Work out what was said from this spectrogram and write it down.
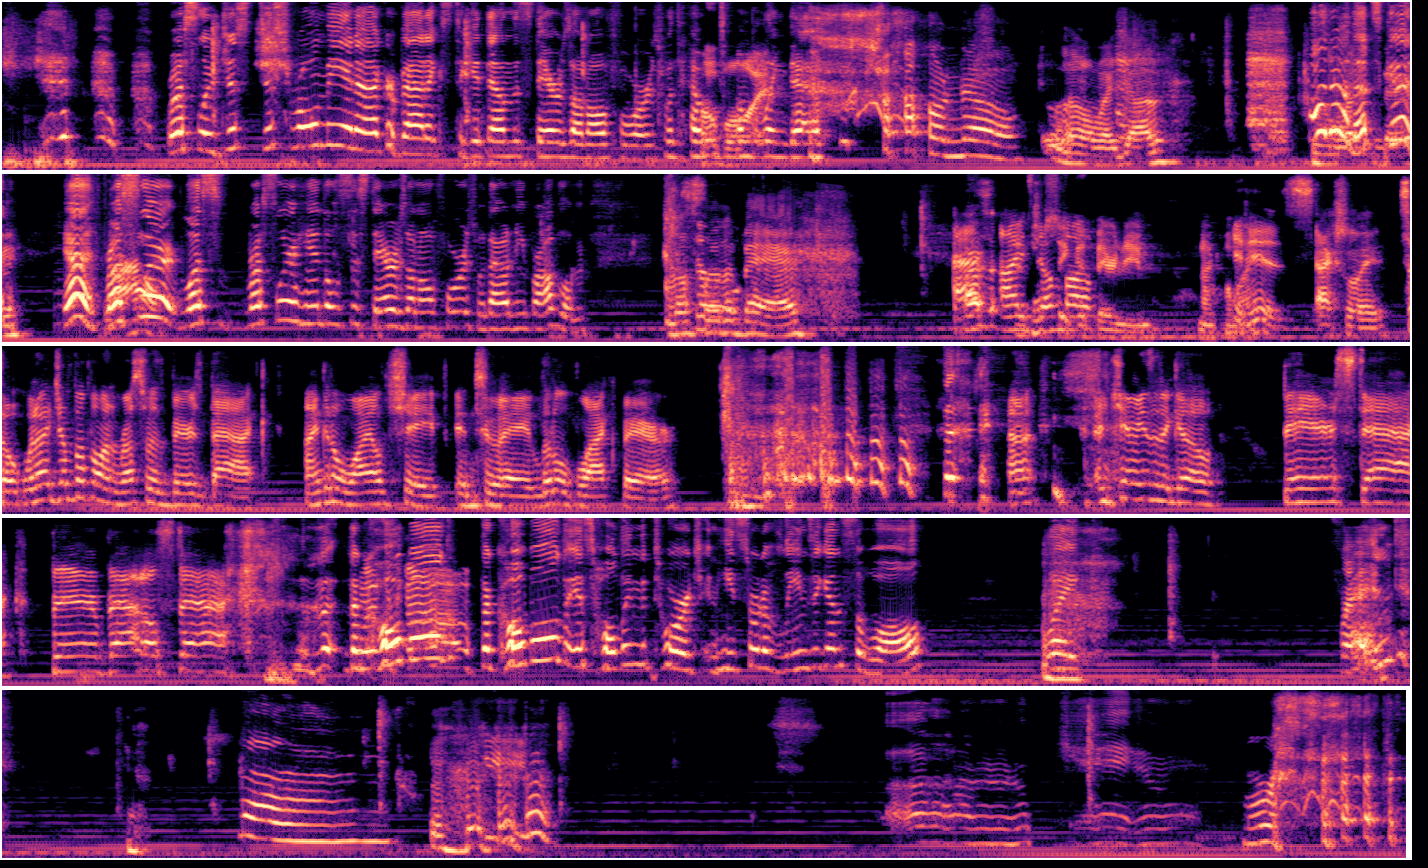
Rustler, just just roll me in acrobatics to get down the stairs on all fours without Oh, tumbling down. oh no! oh my god. Oh no, that's good. Yeah, Rustler Rus- Rustler handles the stairs on all fours without any problem. Russell the bear. As I It's jump actually a good up, bear name. I'm not gonna it lie. is actually. So when I jump up on Rustler the bear's back, I'm gonna wild shape into a little black bear, The, uh, and Kimmy's gonna go. Bear stack, bear battle stack. the, the kobold go. the kobold is holding the torch and he sort of leans against the wall. Like friend? Um, okay.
